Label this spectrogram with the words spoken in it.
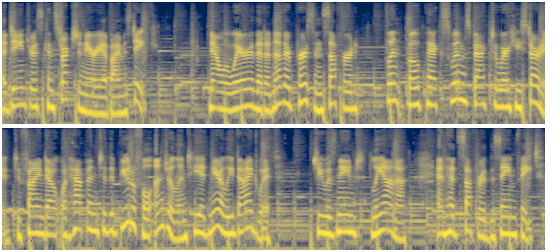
a dangerous construction area by mistake. Now aware that another person suffered, Flint Bopek swims back to where he started to find out what happened to the beautiful undulant he had nearly died with. She was named Liana and had suffered the same fate.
